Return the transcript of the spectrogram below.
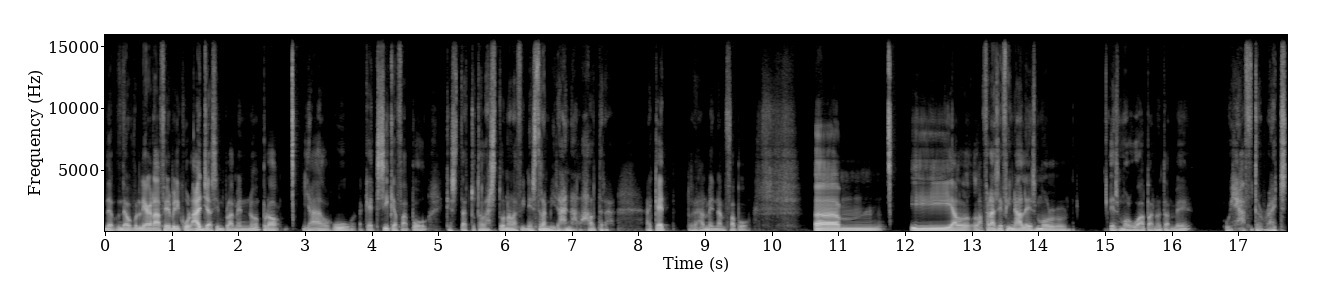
De, de, li agrada fer bricolatge, simplement, no? Però hi ha algú, aquest sí que fa por, que està tota l'estona a la finestra mirant a l'altre. Aquest realment em fa por. Um, I el, la frase final és molt, és molt guapa, no?, també. We have the right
